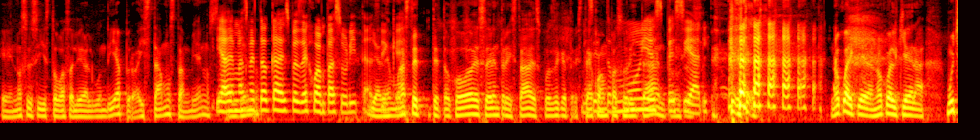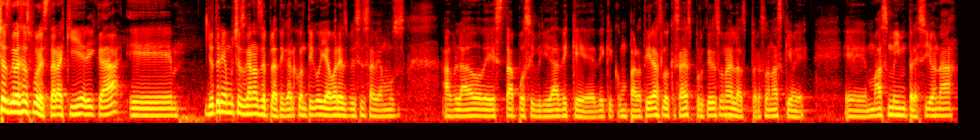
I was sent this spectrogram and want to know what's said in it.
Eh, no sé si esto va a salir algún día, pero ahí estamos también. Y además me toca después de Juan Pazurita. Y así además que te, te tocó ser entrevistada después de que entrevisté a Juan Pazurita. muy entonces- especial. no cualquiera, no cualquiera. Muchas gracias por estar aquí, Erika. Eh, yo tenía muchas ganas de platicar contigo. Ya varias veces habíamos hablado de esta posibilidad de que, de que compartieras lo que sabes, porque eres una de las personas que eh, más me impresiona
